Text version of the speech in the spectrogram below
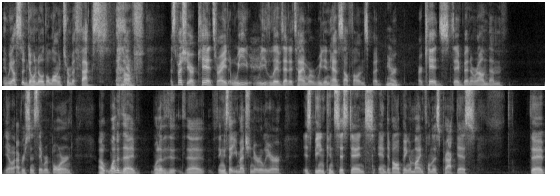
And we also don't know the long term effects yeah. of especially our kids, right? We we lived at a time where we didn't have cell phones, but yeah. our our kids, they've been around them you know ever since they were born. Uh, one of the one of the, the things that you mentioned earlier is being consistent and developing a mindfulness practice. The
